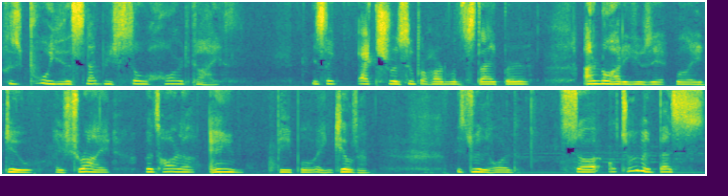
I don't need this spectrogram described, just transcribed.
because boy the sniper is so hard guys. It's like extra super hard with the sniper. I don't know how to use it well I do. I try but it's hard to aim people and kill them. It's really hard. So I'll try my best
